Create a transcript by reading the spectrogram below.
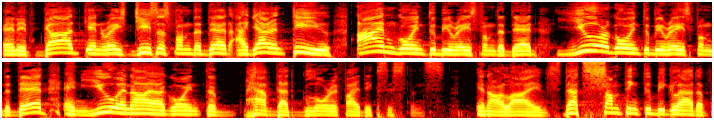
And if God can raise Jesus from the dead, I guarantee you, I'm going to be raised from the dead. You are going to be raised from the dead. And you and I are going to have that glorified existence in our lives. That's something to be glad of,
